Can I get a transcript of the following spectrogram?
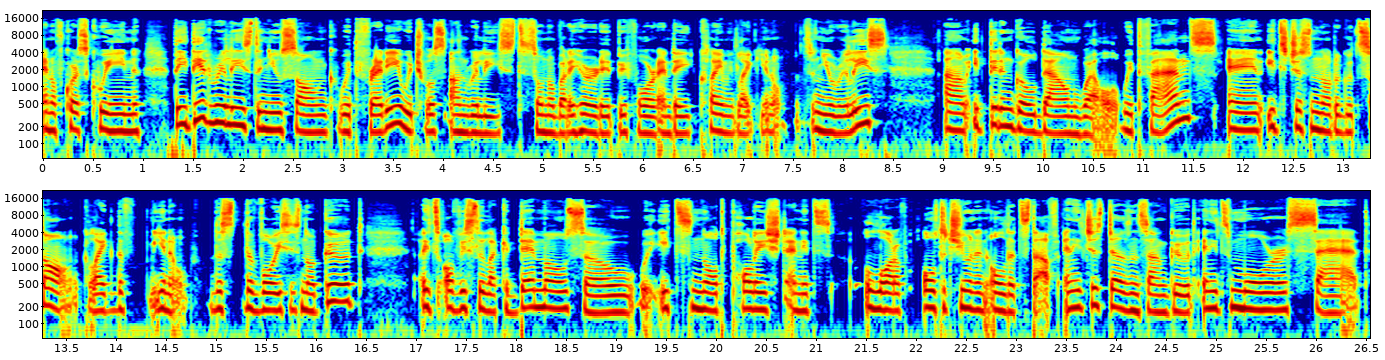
and of course Queen. They did release the new song with Freddie, which was unreleased, so nobody heard it before, and they claim it like you know it's a new release. Um, it didn't go down well with fans, and it's just not a good song. Like the you know the the voice is not good. It's obviously like a demo, so it's not polished, and it's a lot of autotune and all that stuff, and it just doesn't sound good, and it's more sad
